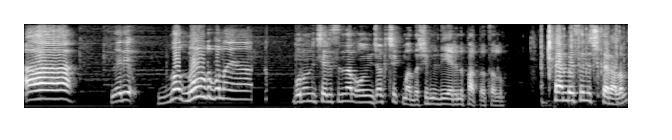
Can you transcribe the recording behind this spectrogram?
Aa! Nereye? Ne, ne oldu buna ya? Bunun içerisinden oyuncak çıkmadı. Şimdi diğerini patlatalım. Pembesini çıkaralım.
